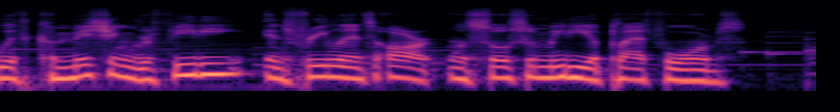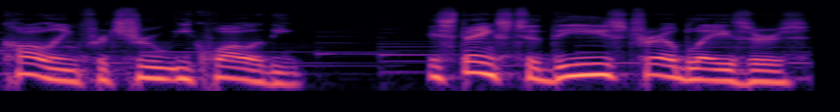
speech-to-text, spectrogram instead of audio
with commissioned graffiti and freelance art on social media platforms calling for true equality. It's thanks to these trailblazers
